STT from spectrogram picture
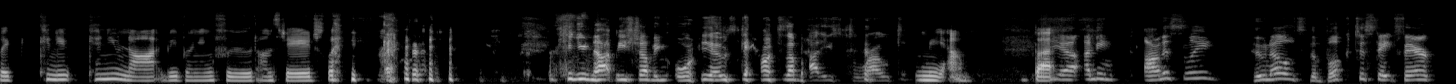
like can you can you not be bringing food on stage?" Like Can you not be shoving Oreos down somebody's throat? yeah. But yeah, I mean, honestly, who knows? The book to State Fair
